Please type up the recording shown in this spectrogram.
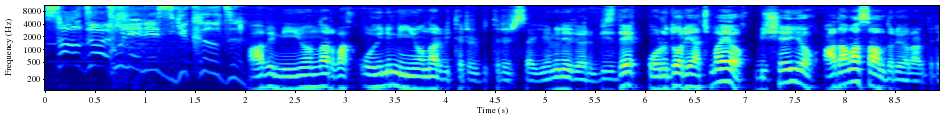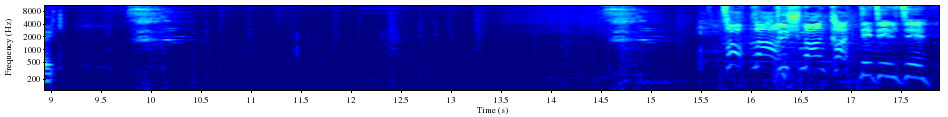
Saldır. Kuleniz yıkıldı. Abi minyonlar bak oyunu minyonlar bitirir bitirirse yemin ediyorum. Bizde koridor açma yok. Bir şey yok. Adama saldırıyorlar direkt. Topla. Düşman katledildi.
